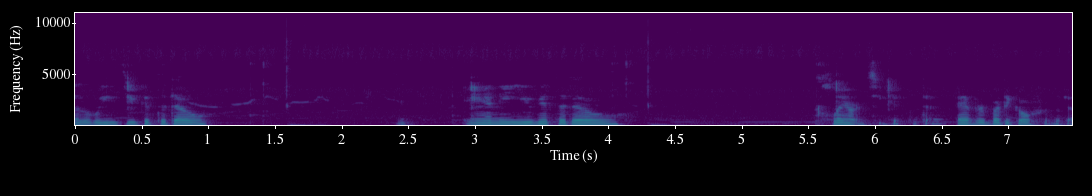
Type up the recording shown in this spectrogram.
Eloise, you get the doe. Annie, you get the doe. Clarence, you get the doe. Everybody go for the doe.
